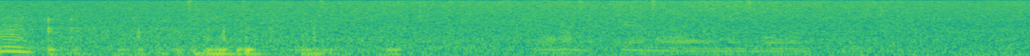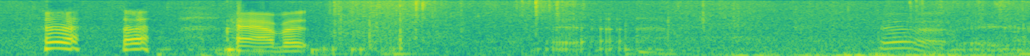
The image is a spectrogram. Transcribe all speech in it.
Don't have a camera on, I'm going to- habit. Yeah. Yeah, there you go.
